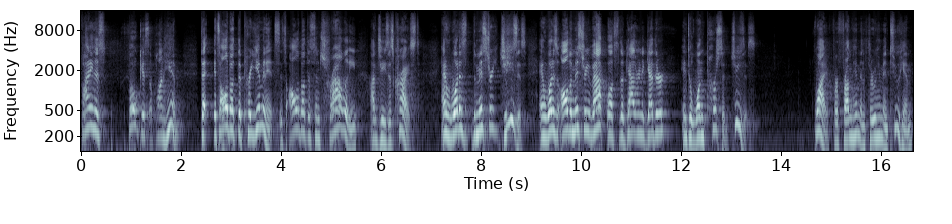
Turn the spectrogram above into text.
finding this focus upon Him. That it's all about the preeminence, it's all about the centrality of Jesus Christ. And what is the mystery? Jesus. And what is all the mystery about? Well, it's the gathering together into one person, Jesus. Why? For from him and through him and to him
